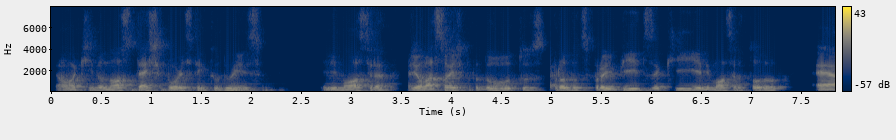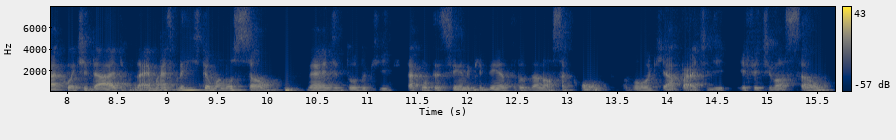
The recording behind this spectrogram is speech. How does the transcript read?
Então aqui no nosso dashboard tem tudo isso. Ele mostra violações de produtos, produtos proibidos aqui, ele mostra toda é, a quantidade, né? é mais para a gente ter uma noção né, de tudo que está acontecendo aqui dentro da nossa conta. Tá bom? Aqui a parte de efetivação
